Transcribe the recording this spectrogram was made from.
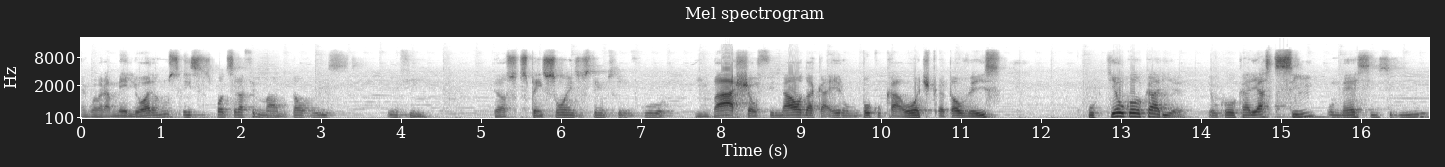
Agora, melhor, eu não sei se isso pode ser afirmado. Talvez, enfim, pelas suspensões, os tempos que ele ficou em baixa, o final da carreira um pouco caótica, talvez. O que eu colocaria? Eu colocaria sim o Messi em segundo,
